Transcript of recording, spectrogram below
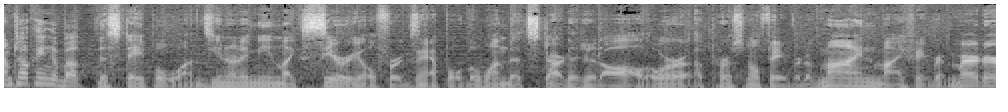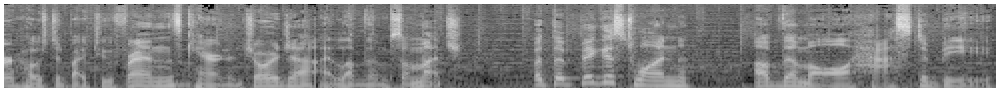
I'm talking about the staple ones, you know what I mean? Like Serial, for example, the one that started it all, or a personal favorite of mine, My Favorite Murder, hosted by two friends, Karen and Georgia. I love them so much. But the biggest one of them all has to be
